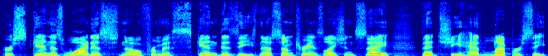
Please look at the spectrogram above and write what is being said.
her skin as white as snow from a skin disease. Now, some translations say that she had leprosy.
